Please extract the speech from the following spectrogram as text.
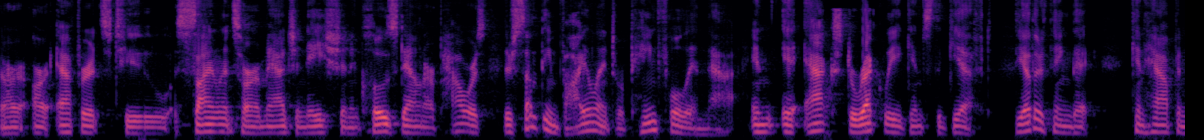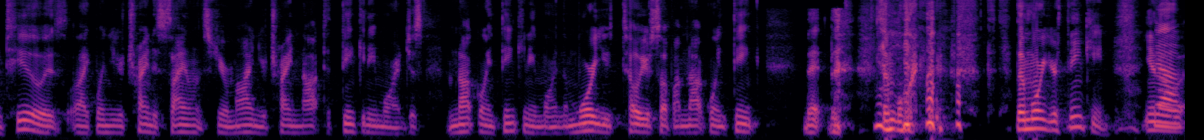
our, our efforts to silence our imagination and close down our powers. There's something violent or painful in that, and it acts directly against the gift. The other thing that can happen too is like when you're trying to silence your mind, you're trying not to think anymore. And just, I'm not going to think anymore. And the more you tell yourself, I'm not going to think, that the, the more the more you're thinking, you know.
